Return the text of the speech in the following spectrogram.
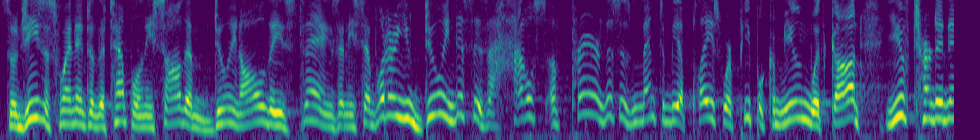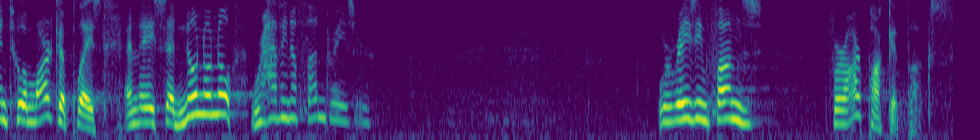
So Jesus went into the temple and he saw them doing all these things and he said, What are you doing? This is a house of prayer. This is meant to be a place where people commune with God. You've turned it into a marketplace. And they said, No, no, no, we're having a fundraiser. We're raising funds for our pocketbooks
